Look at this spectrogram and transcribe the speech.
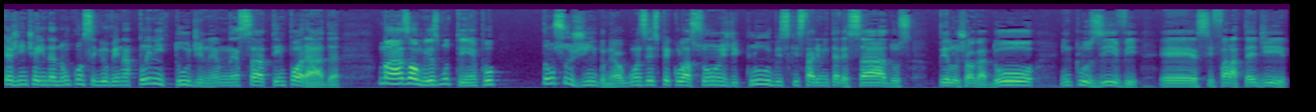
que a gente ainda não conseguiu ver na plenitude né, nessa temporada mas ao mesmo tempo estão surgindo né, algumas especulações de clubes que estariam interessados pelo jogador, inclusive é, se fala até de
